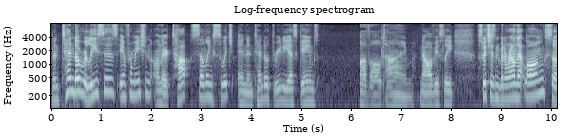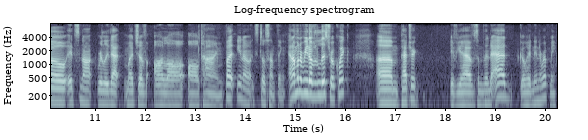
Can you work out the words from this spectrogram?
Nintendo releases information on their top-selling Switch and Nintendo 3DS games of all time. Now, obviously, Switch hasn't been around that long, so it's not really that much of all all, all time. But you know, it's still something. And I'm gonna read over the list real quick. Um, Patrick, if you have something to add, go ahead and interrupt me.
